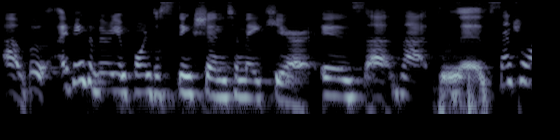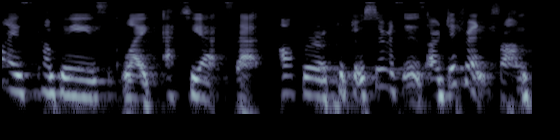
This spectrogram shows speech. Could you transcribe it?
Uh, but I think the very important distinction to make here is uh, that centralized companies like FTX that offer crypto services are different from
